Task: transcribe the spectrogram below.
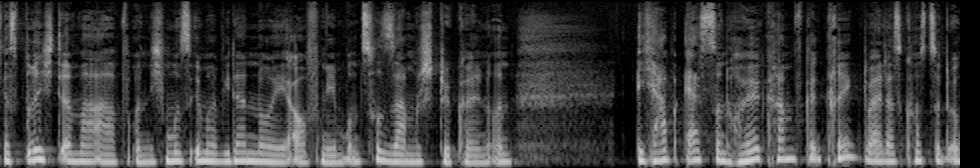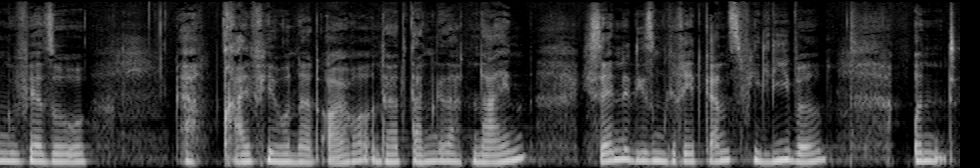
es bricht immer ab und ich muss immer wieder neu aufnehmen und zusammenstückeln und ich habe erst so einen Heulkrampf gekriegt, weil das kostet ungefähr so ja, 300, 400 Euro und habe dann gesagt, nein, ich sende diesem Gerät ganz viel Liebe. Und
